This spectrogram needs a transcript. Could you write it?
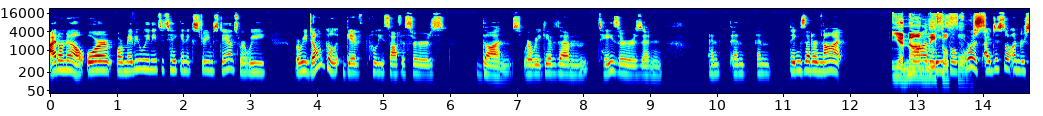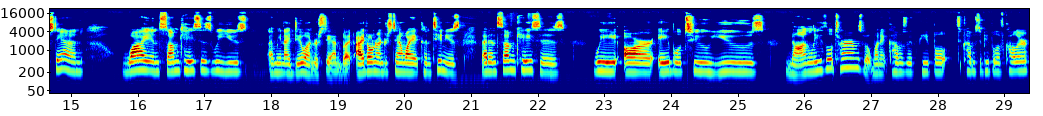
I don't know. Or or maybe we need to take an extreme stance where we where we don't go, give police officers guns, where we give them tasers and and and and things that are not yeah non-lethal, non-lethal force. force. I just don't understand why in some cases we use I mean I do understand, but I don't understand why it continues that in some cases we are able to use non-lethal terms, but when it comes with people comes to people of color,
